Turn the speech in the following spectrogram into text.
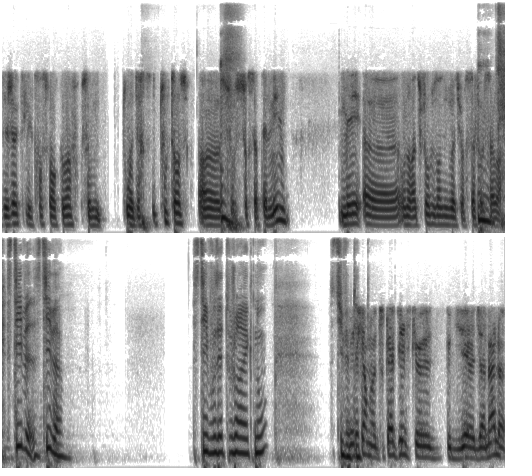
Déjà que les transports en commun fonctionnent, on va dire, tout le temps euh, sur, sur certaines lignes. Mais on aura toujours besoin d'une voiture, ça faut le Mhm. savoir. Steve, Steve, Steve, vous êtes toujours avec nous Je confirme tout à fait ce que, que disait Jamal.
